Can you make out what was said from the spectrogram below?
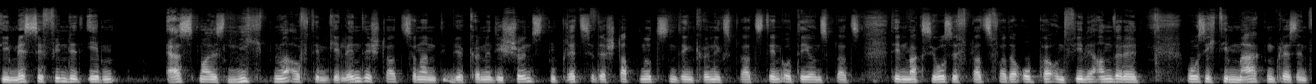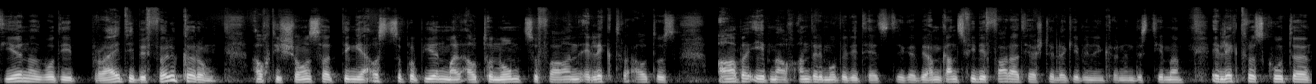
Die Messe findet eben erstmals nicht nur auf dem Gelände statt, sondern wir können die schönsten Plätze der Stadt nutzen, den Königsplatz, den Odeonsplatz, den Max-Josef-Platz vor der Oper und viele andere, wo sich die Marken präsentieren und wo die breite Bevölkerung auch die Chance hat, Dinge auszuprobieren, mal autonom zu fahren, Elektroautos, aber eben auch andere Mobilitätsträger. Wir haben ganz viele Fahrradhersteller gewinnen können. Das Thema Elektroscooter,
